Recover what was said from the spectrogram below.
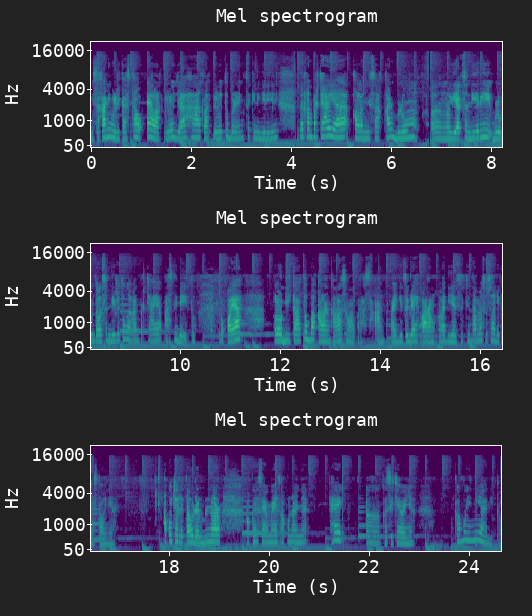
Misalkan udah dikasih tahu eh laki lo jahat laki lo tuh brengsek gini gini gini. Nggak akan percaya. Kalau misalkan belum e, ngelihat sendiri belum tahu sendiri tuh nggak akan percaya. Pasti deh itu. Pokoknya logika tuh bakalan kalah sama perasaan. Pokoknya gitu deh orang lagi jatuh cinta mah susah dikasih taunya. Aku cari tahu dan bener aku sms aku nanya hey uh, ke ceweknya kamu ini ya? Gitu.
